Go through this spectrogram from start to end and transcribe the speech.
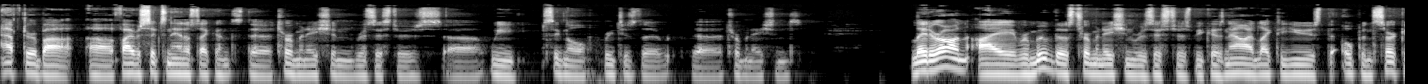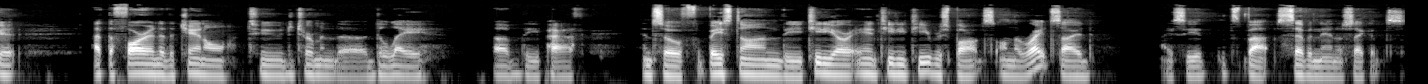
after about uh, five or six nanoseconds, the termination resistors, uh, we signal reaches the, the terminations. Later on, I removed those termination resistors because now I'd like to use the open circuit at the far end of the channel to determine the delay of the path. And so based on the TDR and TDT response on the right side, I see it, it's about 7 nanoseconds.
